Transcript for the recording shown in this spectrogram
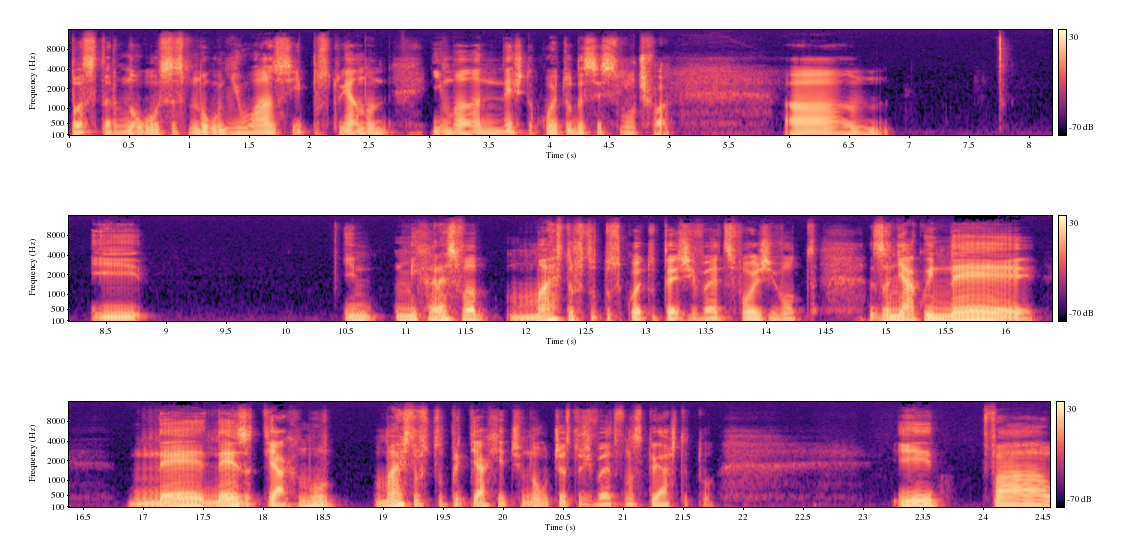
пъстър, много с много нюанси и постоянно има нещо, което да се случва. А, и, и ми харесва майсторството, с което те живеят своя живот. За някой не е, не, е- не е за тях, но майсторството при тях е, че много често живеят в настоящето. И това,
